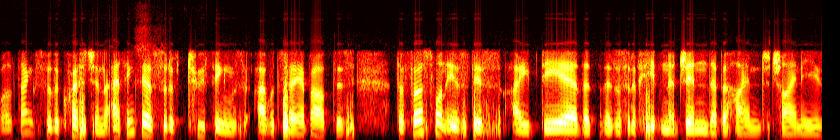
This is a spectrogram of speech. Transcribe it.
Well, thanks for the question. I think there's sort of two things I would say about this. The first one is this idea that there's a sort of hidden agenda behind Chinese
